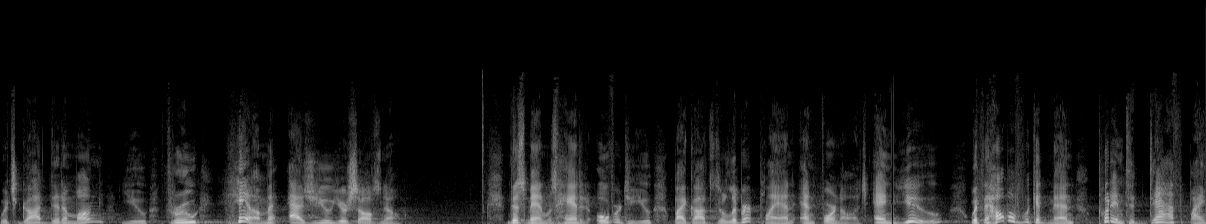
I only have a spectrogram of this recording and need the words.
which God did among you through him, as you yourselves know. This man was handed over to you by God's deliberate plan and foreknowledge. And you, with the help of wicked men, put him to death by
